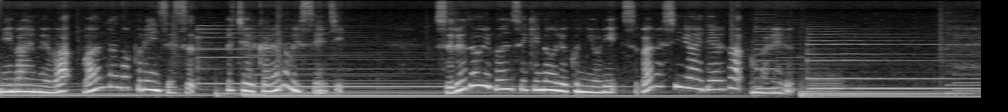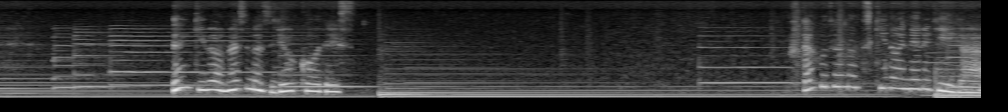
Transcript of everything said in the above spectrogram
2枚目はワンダのプリンセス、宇宙からのメッセージ。鋭い分析能力により素晴らしいアイデアが生まれる。運気はまずまず良好です。双子座の月のエネルギーが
